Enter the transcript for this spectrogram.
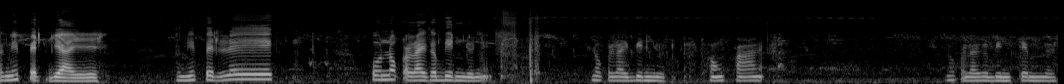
ทางนี้เป็ดใหญ่ทางนี้เป็ดเล็กโอ้นกอะไรก็บินอยู่เนี่ยนกอะไรบินอยู่ท้องฟ้าเนี่ยนกอะไรก็บินเต็มเลย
